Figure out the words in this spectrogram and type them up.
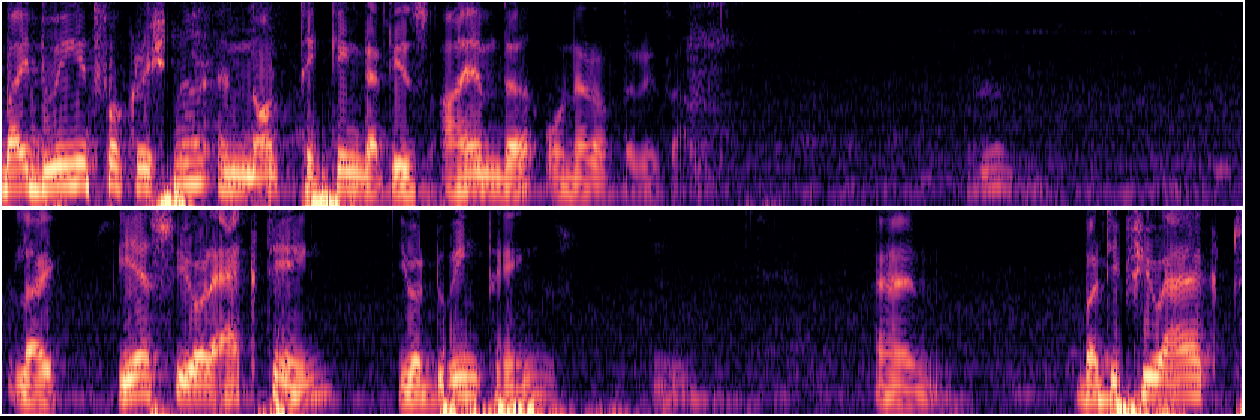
by doing it for Krishna and not thinking that is, I am the owner of the result. Hmm. Like, yes, you are acting, you are doing things, hmm, and but if you act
